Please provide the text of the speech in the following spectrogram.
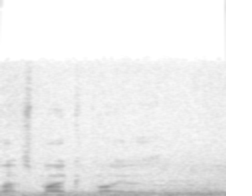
That's my complaint.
